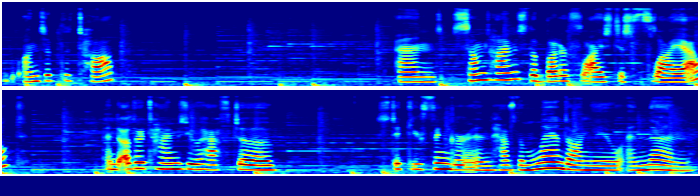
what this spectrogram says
You unzip the top, and sometimes the butterflies just fly out, and other times you have to stick your finger in, have them land on you, and then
